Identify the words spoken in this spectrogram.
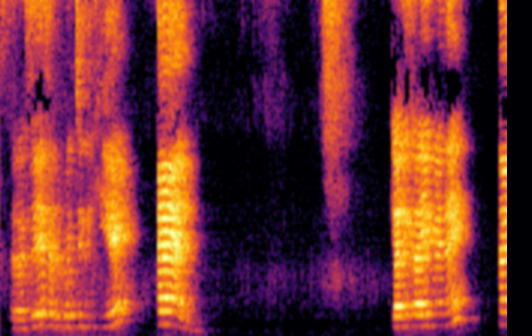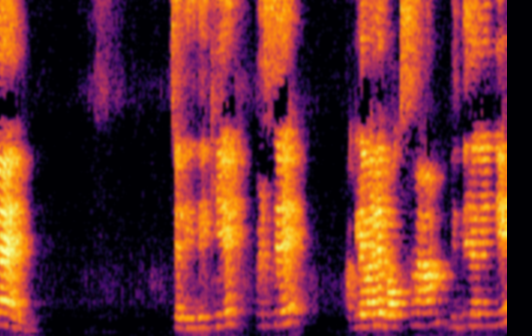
इस तरह से सभी बच्चे लिखिए, टेन। क्या लिखा है मैंने? टेन। चलिए देखिए, फिर से अगले वाले बॉक्स में हम बिंदी लगाएँगे।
